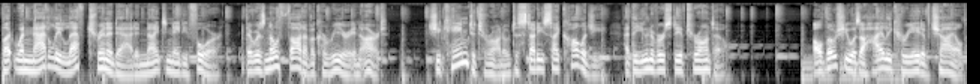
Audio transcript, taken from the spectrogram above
But when Natalie left Trinidad in 1984, there was no thought of a career in art. She came to Toronto to study psychology at the University of Toronto. Although she was a highly creative child,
